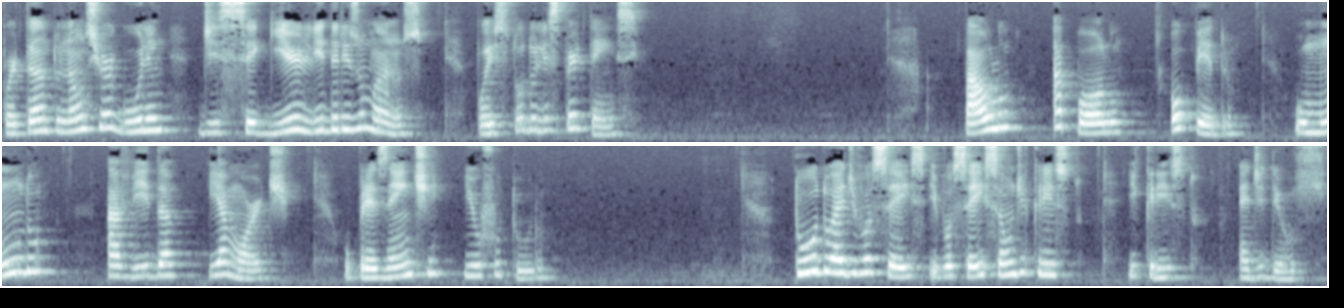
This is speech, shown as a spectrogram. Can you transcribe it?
Portanto, não se orgulhem de seguir líderes humanos, pois tudo lhes pertence. Paulo, Apolo ou Pedro, o mundo, a vida e a morte, o presente e o futuro. Tudo é de vocês e vocês são de Cristo, e Cristo é de Deus.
